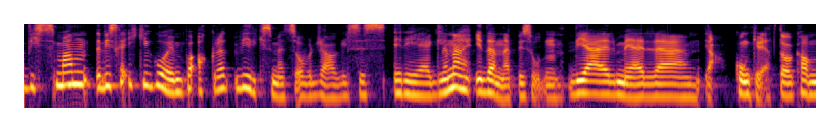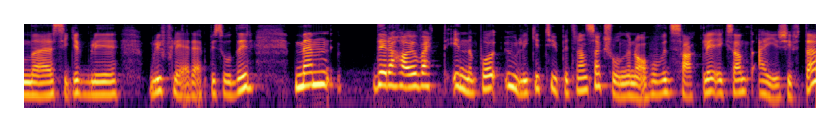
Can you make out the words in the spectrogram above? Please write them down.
hvis man Vi skal ikke gå inn på akkurat virksomhetsoverdragelsesreglene i denne episoden. De er mer eh, ja, konkrete og kan eh, sikkert bli, bli flere episoder. Men dere har jo vært inne på ulike typer transaksjoner nå, hovedsakelig ikke sant, eierskifte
